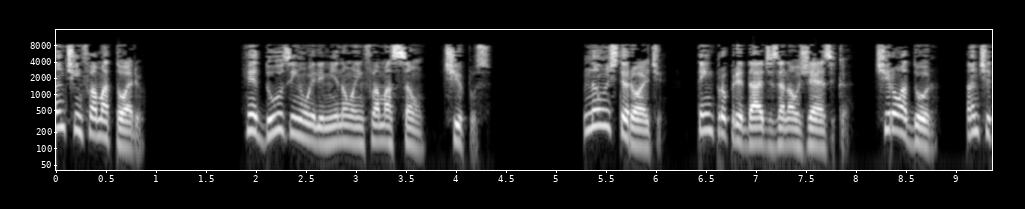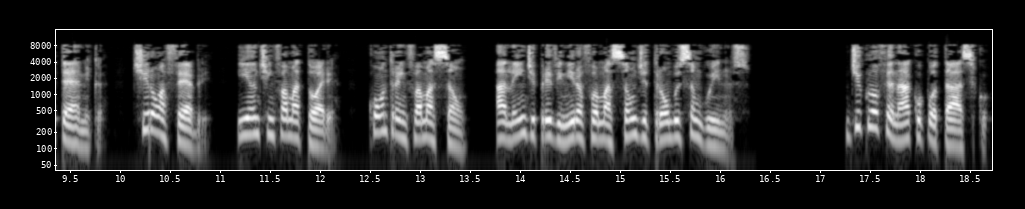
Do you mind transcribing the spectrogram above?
Anti-inflamatório. Reduzem ou eliminam a inflamação, tipos. Não esteroide, tem propriedades analgésica, tiram a dor, antitérmica, tiram a febre, e anti-inflamatória, contra a inflamação, além de prevenir a formação de trombos sanguíneos. Diclofenaco potássico,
